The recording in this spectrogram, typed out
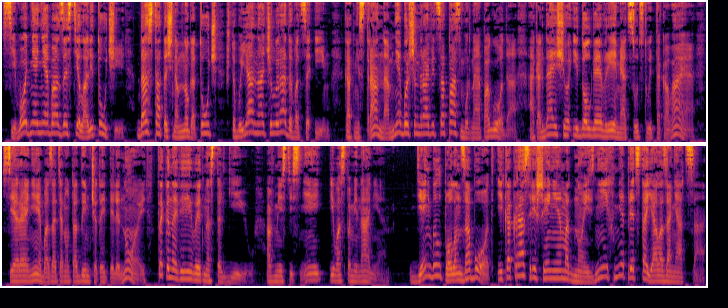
Сегодня небо застилали тучи. Достаточно много туч, чтобы я начал радоваться им. Как ни странно, мне больше нравится пасмурная погода, а когда еще и долгое время отсутствует таковая, серое небо затянуто дымчатой пеленой, так и навеивает ностальгию, а вместе с ней и воспоминания. День был полон забот, и как раз решением одной из них мне предстояло заняться.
